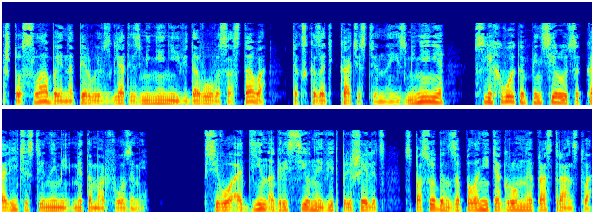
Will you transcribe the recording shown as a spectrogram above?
что слабые на первый взгляд изменения видового состава, так сказать, качественные изменения, с лихвой компенсируются количественными метаморфозами. Всего один агрессивный вид-пришелец способен заполонить огромное пространство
